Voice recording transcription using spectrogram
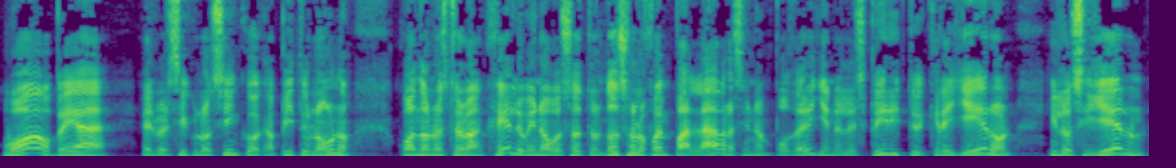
Wow, vea el versículo 5 capítulo 1. Cuando nuestro evangelio vino a vosotros, no solo fue en palabras, sino en poder y en el espíritu, y creyeron, y lo siguieron,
